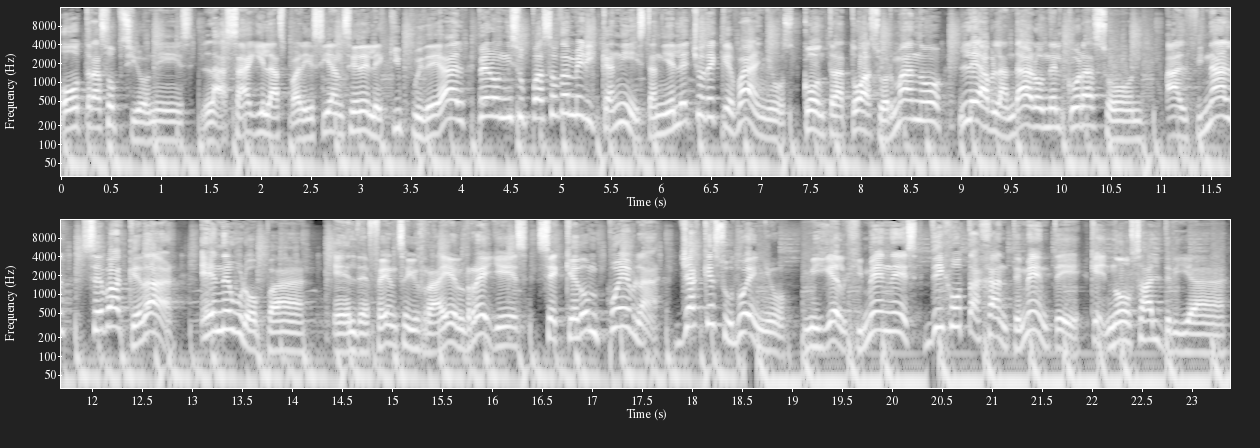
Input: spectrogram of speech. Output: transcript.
otras opciones. Las Águilas parecían ser el equipo ideal, pero ni su pasado americanista ni el hecho de que Baños contrató a su hermano le ablandaron el corazón. Al final se va a quedar en Europa. El defensa Israel Reyes se quedó en Puebla, ya que su dueño, Miguel Jiménez, dijo tajantemente que no saldría.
